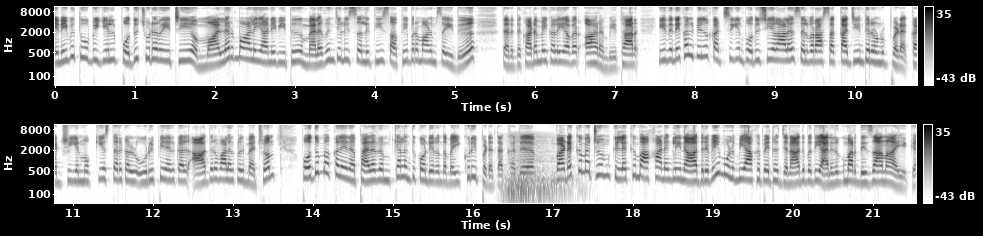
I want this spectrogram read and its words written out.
நினைவு தூபியில் பொதுச்சுடரேற்றி மலர் மாலை அணிவித்து மலரஞ்சலி செலுத்தி சத்தியபிரமாணம் செய்து தனது கடமைகளை அவர் ஆரம்பித்தார். இந்த நிகழ்வில் கட்சியின் பொதுச் செயலாளர் செல்வராச கஜேந்திரன் உட்பட கட்சியின் முக்கியஸ்தர்கள் உறுப்பினர்கள் ஆதரவாளர்கள் மற்றும் பொதுமக்கள் என பலரும் கலந்து கொண்டிருந்தமை குறிப்பிடத்தக்கது. வடக்கு மற்றும் கிழக்கு மாகாணங்களின் ஆதரவை முழுமையாக பெற்ற ஜனாதிபதி அனில்குமார் திசாநாயக்க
